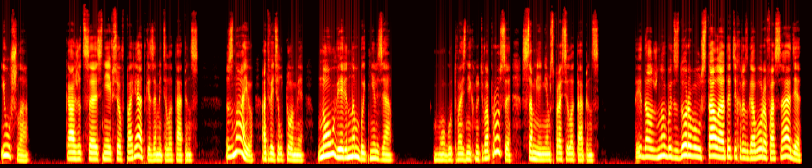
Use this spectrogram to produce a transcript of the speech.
и ушла. «Кажется, с ней все в порядке», — заметила Таппинс. «Знаю», — ответил Томми, — «но уверенным быть нельзя». «Могут возникнуть вопросы?» — с сомнением спросила Таппинс. Ты, должно быть, здорово устала от этих разговоров о саде.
